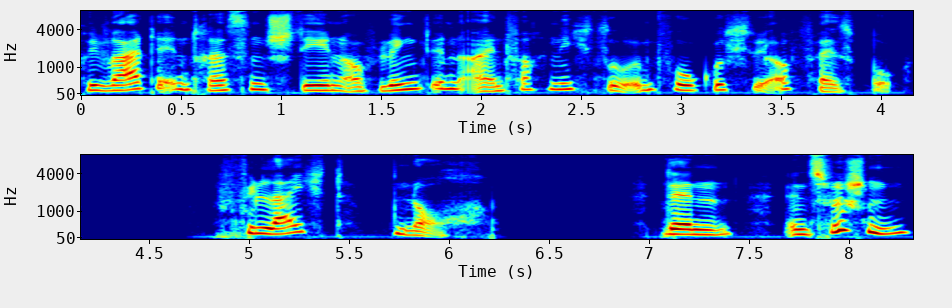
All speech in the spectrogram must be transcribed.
Private Interessen stehen auf LinkedIn einfach nicht so im Fokus wie auf Facebook. Vielleicht noch. Denn inzwischen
